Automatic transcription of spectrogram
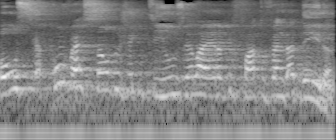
ou se a conversão dos gentios ela era de fato verdadeira.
